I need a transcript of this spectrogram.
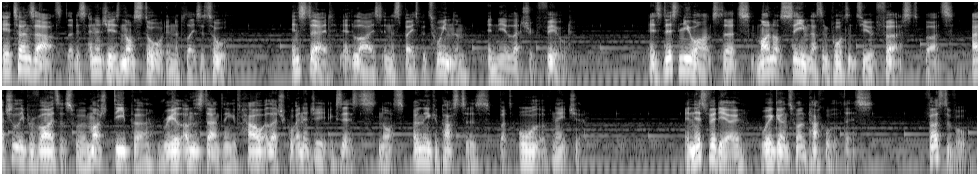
It turns out that this energy is not stored in the plates at all. Instead, it lies in the space between them in the electric field. It's this nuance that might not seem that important to you at first, but actually provides us with a much deeper, real understanding of how electrical energy exists not only in capacitors, but all of nature. In this video, we're going to unpack all of this. First of all,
